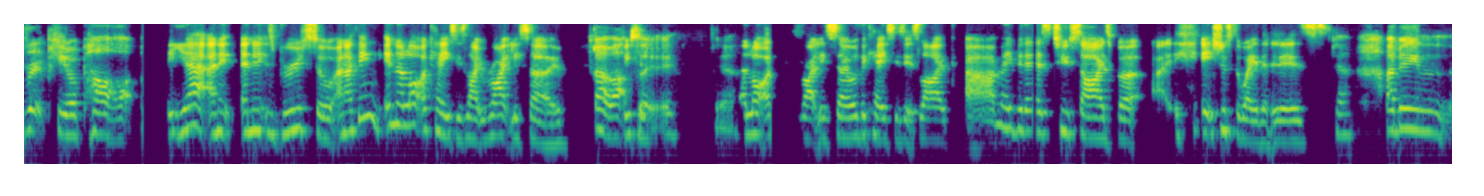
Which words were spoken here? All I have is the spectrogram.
rip you apart. Yeah, and it and it's brutal. And I think in a lot of cases, like rightly so. Oh, absolutely. Yeah. A lot of rightly so. Other cases, it's like, ah, maybe there's two sides, but it's just the way that it is. Yeah. I mean,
